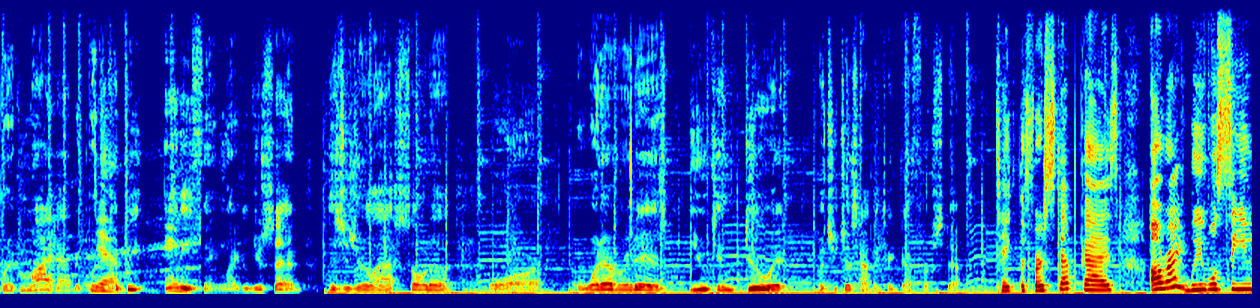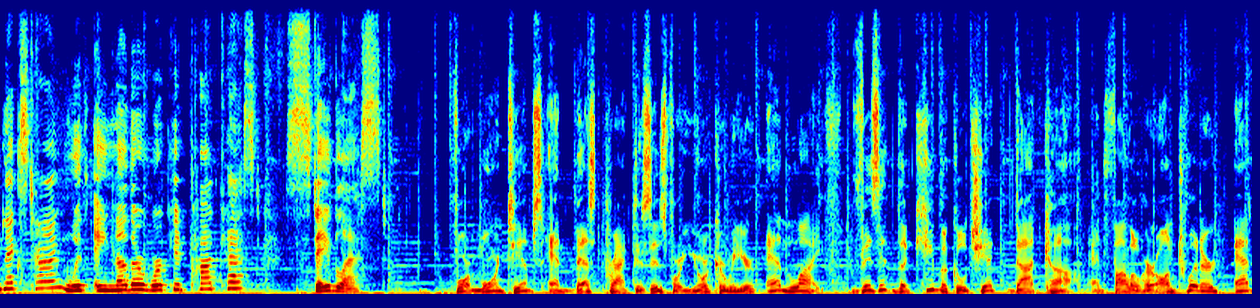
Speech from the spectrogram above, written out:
break my habit. But yeah. it could be anything, like you said. This is your last soda, or whatever it is. You can do it but you just have to take that first step. Take the first step, guys. All right, we will see you next time with another Work It podcast. Stay blessed. For more tips and best practices for your career and life, visit thecubiclechick.com and follow her on Twitter at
